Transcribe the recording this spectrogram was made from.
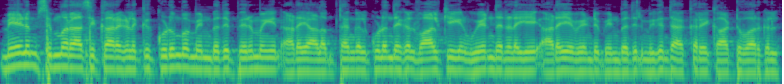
மேலும் சிம்ம ராசிக்காரர்களுக்கு குடும்பம் என்பது பெருமையின் அடையாளம். தங்கள் குழந்தைகள் வாழ்க்கையின் உயர்ந்த நிலையை அடைய வேண்டும் என்பதில் மிகுந்த அக்கறை காட்டுவார்கள்.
